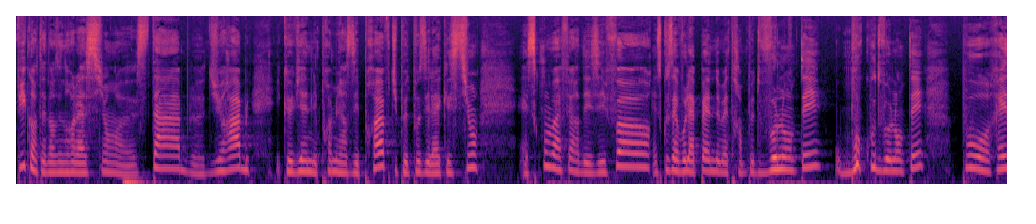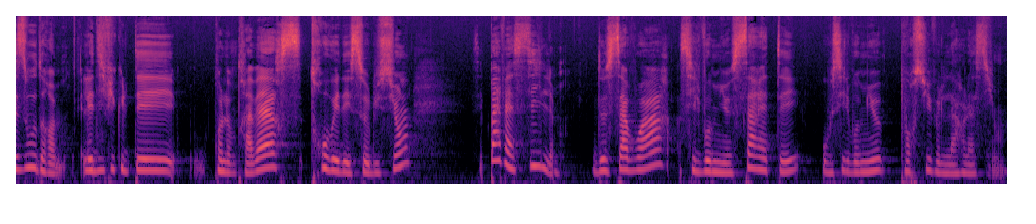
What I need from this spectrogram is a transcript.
Puis quand tu es dans une relation euh, stable, durable, et que viennent les premières épreuves, tu peux te poser la question, est-ce qu'on va faire des efforts? Est-ce que ça vaut la peine de mettre un peu de volonté, ou beaucoup de volonté, pour résoudre les difficultés que l'on traverse, trouver des solutions? C'est pas facile de savoir s'il vaut mieux s'arrêter ou s'il vaut mieux poursuivre la relation.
